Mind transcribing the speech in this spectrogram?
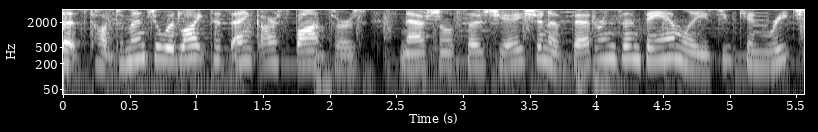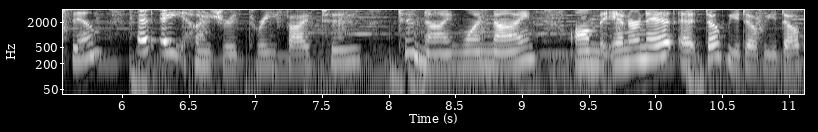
Let's Talk Dementia would like to thank our sponsors, National Association of Veterans and Families. You can reach them at 800 352 2919 on the internet at www.navf.org.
